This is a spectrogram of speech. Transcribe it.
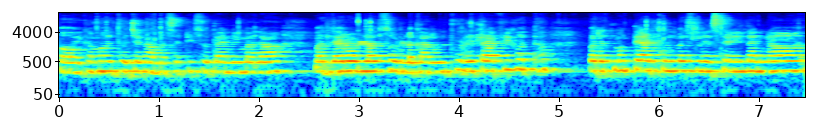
अ, एका महत्त्वाच्या कामासाठी सो त्यांनी मला मधल्या रोडलाच सोडलं कारण पुढे ट्रॅफिक होतं. परत मग ते अडकून बसले असते आणि त्यांना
